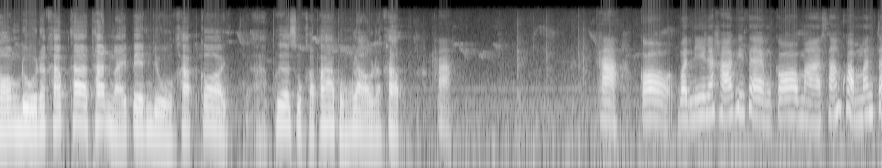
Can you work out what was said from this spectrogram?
ลองดูนะครับ ถ้าท่านไหนเป็นอยู่ครับ ก็อ่าเพื่อสุขภาพของเรานะครับค่ะ ค่ะก็วันนี้นะคะพี่แซมก็มาสร้างความมั่นใจ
